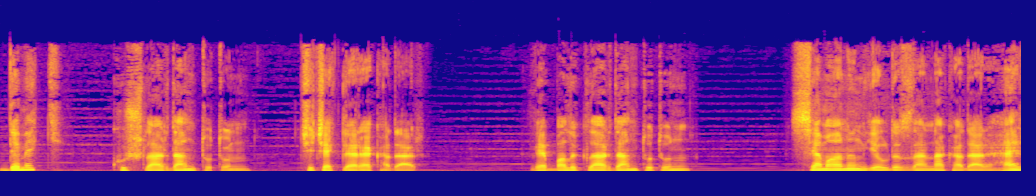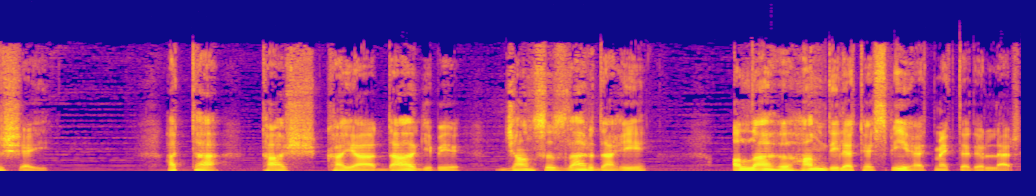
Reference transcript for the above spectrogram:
Demek kuşlardan tutun çiçeklere kadar ve balıklardan tutun semanın yıldızlarına kadar her şey hatta taş, kaya, dağ gibi cansızlar dahi Allah'ı hamd ile tesbih etmektedirler.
